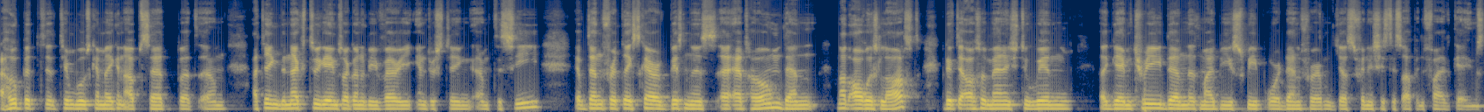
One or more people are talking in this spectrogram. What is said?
I hope that the Timberwolves can make an upset, but um, I think the next two games are going to be very interesting um, to see. If Denver takes care of business uh, at home, then not always lost. But if they also manage to win game three, then that might be a sweep, or Denver just finishes this up in five games.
